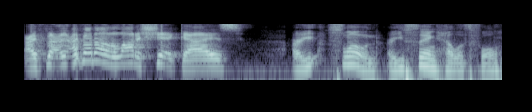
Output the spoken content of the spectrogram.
I, f- I found out a lot of shit, guys. Are you Sloan? Are you saying hell is full?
